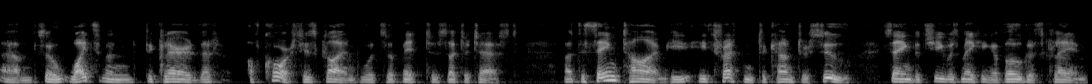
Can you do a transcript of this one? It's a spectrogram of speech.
Um, so Weitzman declared that, of course, his client would submit to such a test. At the same time, he, he threatened to countersue, saying that she was making a bogus claim.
